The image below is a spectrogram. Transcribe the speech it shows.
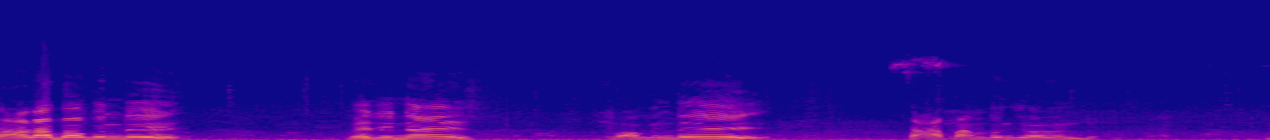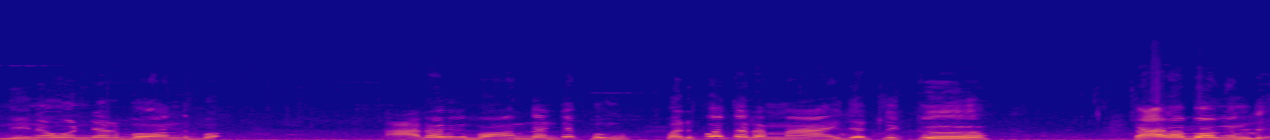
చాలా బాగుంది. వెరీ నైస్ బాగుంది. చేప అందం చూడండి. నేనే వండాను బాగుంది. బా ఆడవాళ్ళకి బాగుందంటే పొంగి పడిపోతారమ్మా. ఇదే ట్రిక్ చాలా బాగుంది.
